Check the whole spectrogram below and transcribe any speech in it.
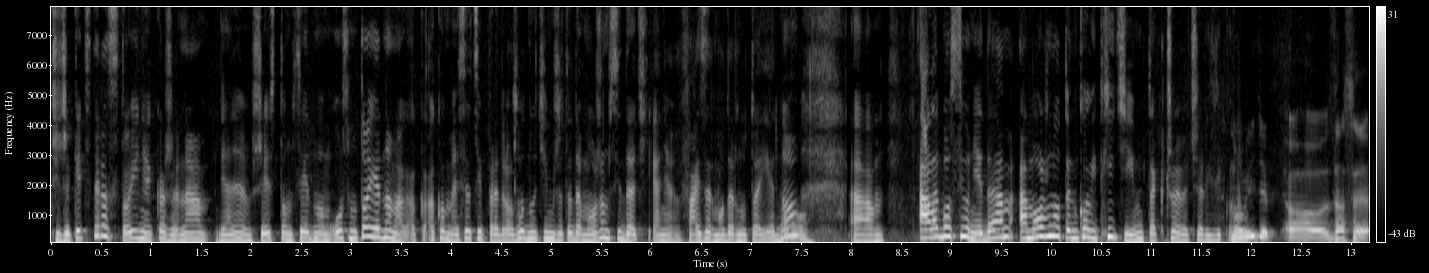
Čiže keď teraz stojí nejaká žena, ja neviem, 6., 7., 8., to je jedno ako, ako mesiaci pred rozhodnutím, že teda môžem si dať, ja neviem, Pfizer, Modernu, to je jedno. A, alebo si ho nedám a možno ten COVID chytím, tak čo je väčšie riziko? No viete, zase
